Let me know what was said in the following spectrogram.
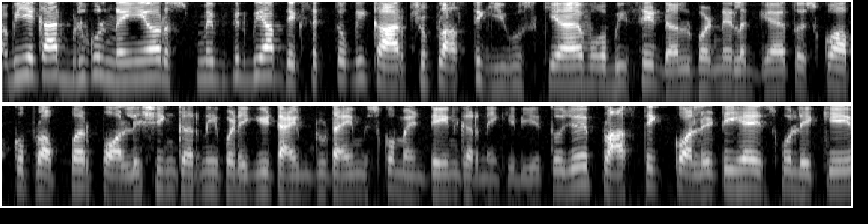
अभी ये कार बिल्कुल नहीं है और उसमें फिर भी आप देख सकते हो कि कार जो प्लास्टिक यूज़ किया है वो अभी से डल पड़ने लग गया है तो इसको आपको प्रॉपर पॉलिशिंग करनी पड़ेगी टाइम टू टाइम इसको मेंटेन करने के लिए. तो जो प्लास्टिक क्वालिटी है, इसको लेके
